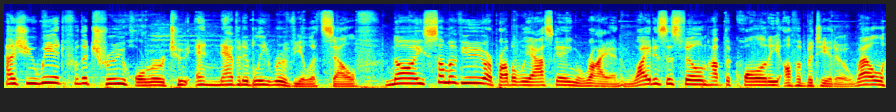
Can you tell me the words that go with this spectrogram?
as you wait for the true horror to inevitably reveal itself. Now, some of you are probably asking, Ryan, why does this film have the quality of a potato? Well,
